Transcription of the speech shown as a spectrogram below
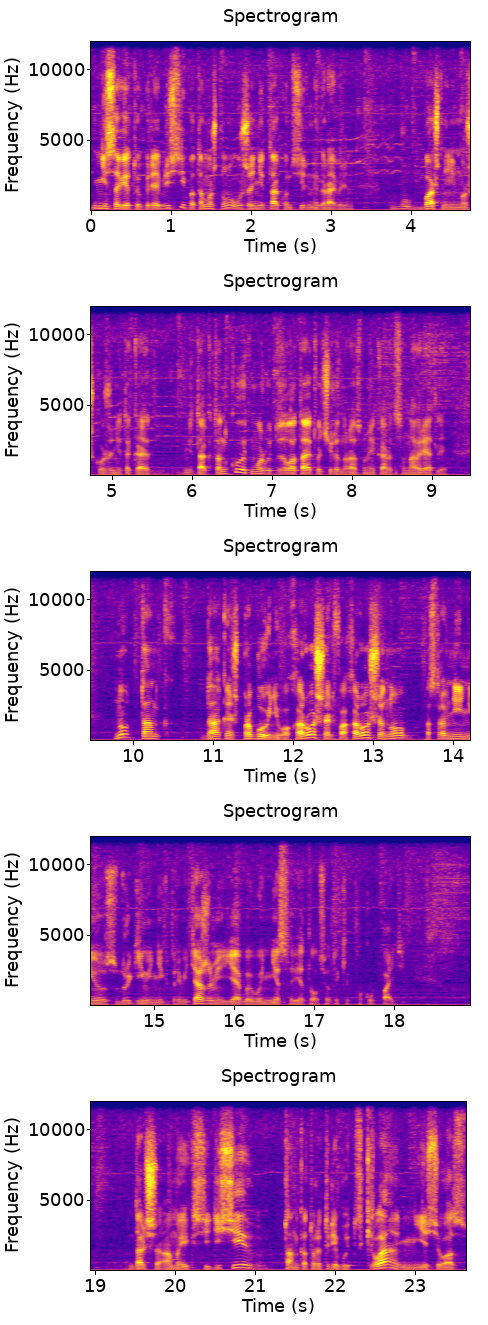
не советую приобрести, потому что ну, уже не так он сильно играбелен. Башня немножко уже не такая не так танкует, может быть, залатает в очередной раз, но мне кажется, навряд ли. Ну, танк, да, конечно, пробой у него хороший, альфа хорошая, но по сравнению с другими некоторыми тяжами я бы его не советовал все-таки покупать. Дальше AMX CDC, танк, который требует скилла, если у вас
